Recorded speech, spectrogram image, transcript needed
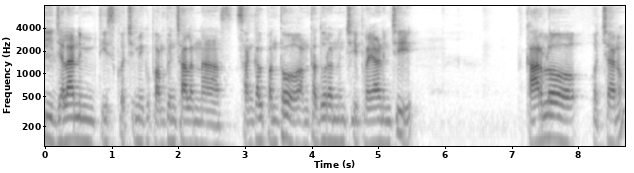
ఈ జలాన్ని తీసుకొచ్చి మీకు పంపించాలన్న సంకల్పంతో అంత దూరం నుంచి ప్రయాణించి కారులో వచ్చాను.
